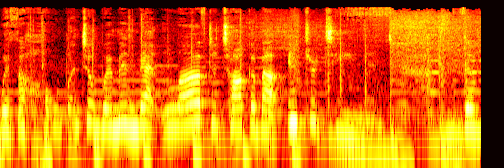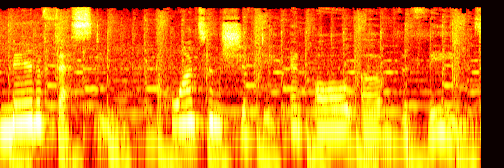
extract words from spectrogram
with a whole bunch of women that love to talk about entertainment, the manifesting quantum shifting, and all of the things.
